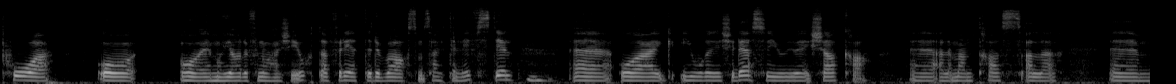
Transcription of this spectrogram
på å og jeg må gjøre det, for nå har jeg ikke gjort det. Fordi at det var som sagt en livsstil. Eh, og gjorde jeg ikke det, så gjorde jeg chakra eh, eller mantras eller eh,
